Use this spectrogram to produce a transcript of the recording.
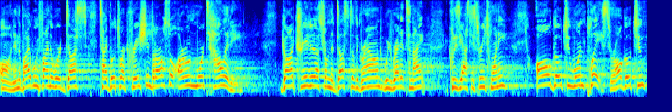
on. In the Bible, we find the word dust tied both to our creation, but also our own mortality. God created us from the dust of the ground. We read it tonight, Ecclesiastes 3:20. All go to one place, or all go to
